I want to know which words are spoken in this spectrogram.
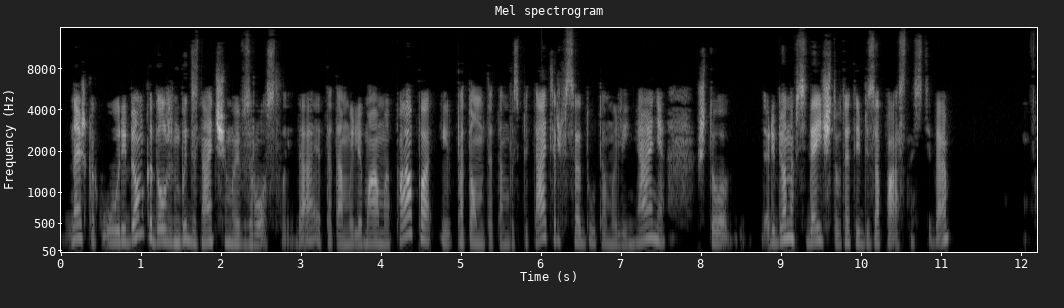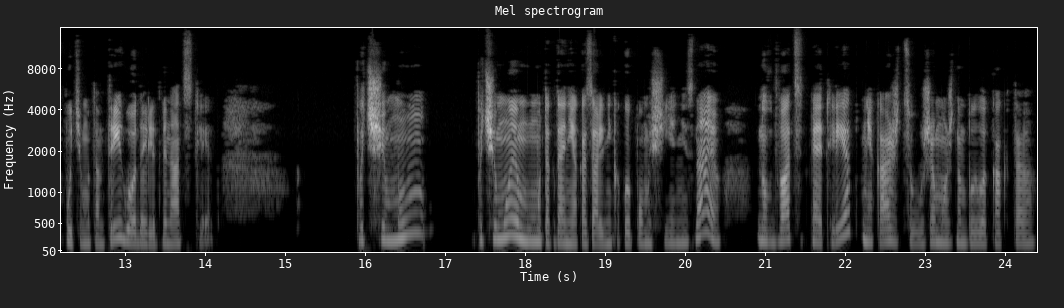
знаешь, как у ребенка должен быть значимый взрослый, да, это там или мама, папа, и потом это там воспитатель в саду, там или няня, что ребенок всегда ищет вот этой безопасности, да, будь ему там 3 года или 12 лет. Почему, почему ему тогда не оказали никакой помощи, я не знаю, но в 25 лет, мне кажется, уже можно было как-то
